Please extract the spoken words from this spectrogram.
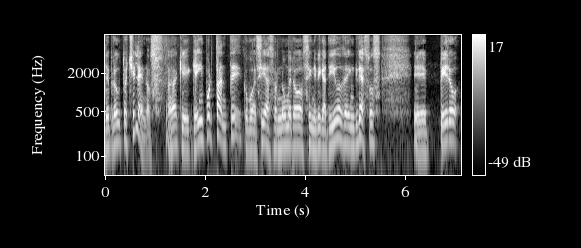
de productos chilenos, ¿ah? que, es importante, como decía, son números significativos de ingresos, eh, pero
